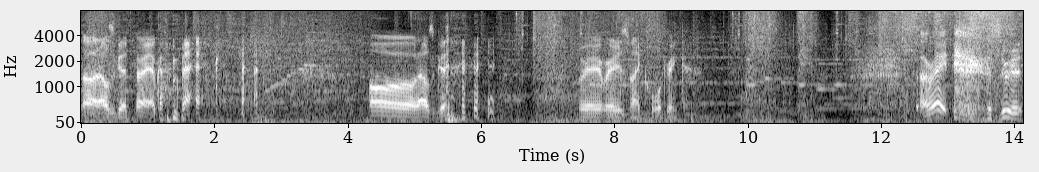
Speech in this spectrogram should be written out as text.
oh, that was good. All right, I'm coming back. oh, that was good. where where is my cool drink? All right, let's do it.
